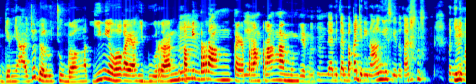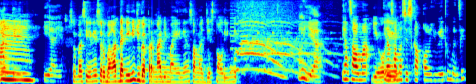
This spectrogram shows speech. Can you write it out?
gamenya aja udah lucu banget gini loh kayak hiburan Hmm. tapi perang kayak Iya. perang-perangan mungkin. Mm-mm, Dan ditembaknya jadi nangis gitu kan. Bukan jadi mati. Mm-mm. Iya, iya. Sumpah sih ini seru banget dan ini juga pernah dimainin sama Just No Limit. Oh iya. Yang sama Yo, yang sama Siska Call juga itu bukan sih?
